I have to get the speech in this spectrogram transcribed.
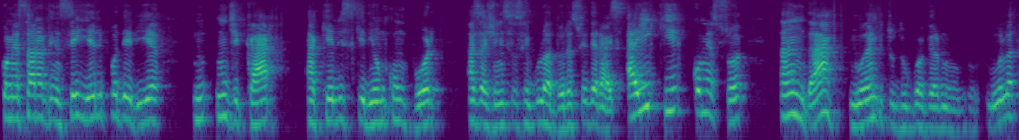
começaram a vencer e ele poderia indicar aqueles que iriam compor as agências reguladoras federais. Aí que começou a andar, no âmbito do governo Lula,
